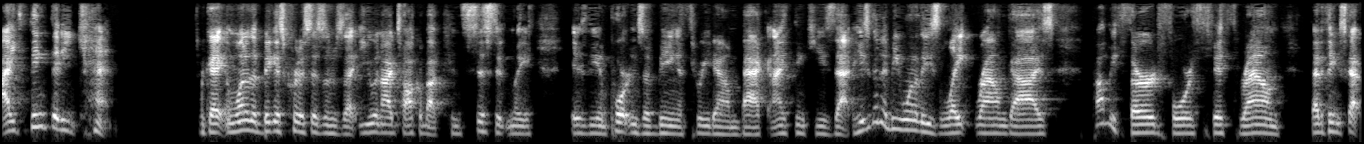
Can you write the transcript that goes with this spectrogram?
I think that he can. Okay. And one of the biggest criticisms that you and I talk about consistently is the importance of being a three down back. And I think he's that. He's going to be one of these late round guys, probably third, fourth, fifth round, that I think's got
